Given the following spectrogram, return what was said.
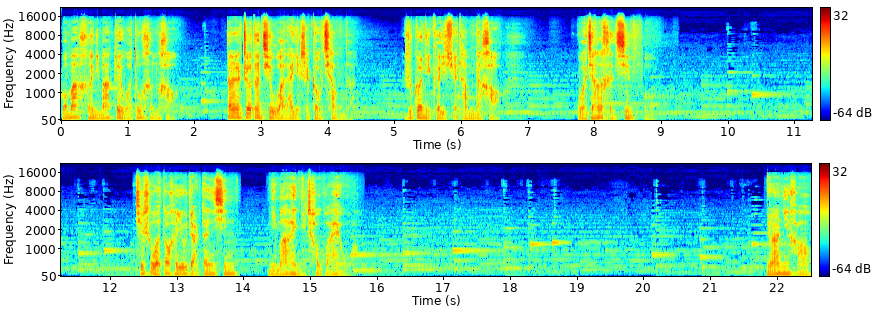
我妈和你妈对我都很好，当然折腾起我来也是够呛的。如果你可以学他们的好，我将很幸福。其实我倒还有点担心，你妈爱你超过爱我。女儿你好。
